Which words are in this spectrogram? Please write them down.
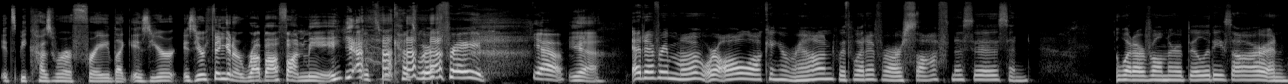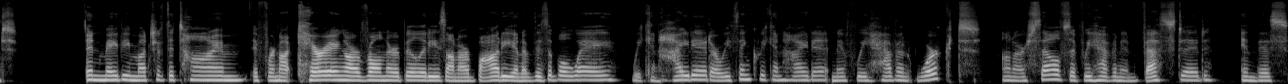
it's because we're afraid like is your is your thing going to rub off on me? Yeah. It's because we're afraid. Yeah. Yeah. At every moment we're all walking around with whatever our softness is and what our vulnerabilities are and and maybe much of the time if we're not carrying our vulnerabilities on our body in a visible way we can hide it or we think we can hide it. And if we haven't worked on ourselves if we haven't invested in this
